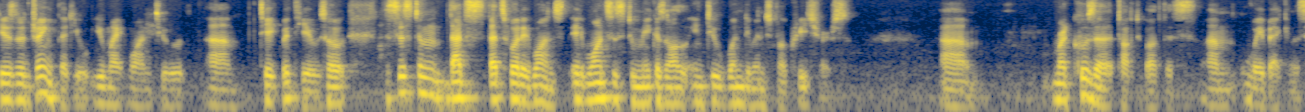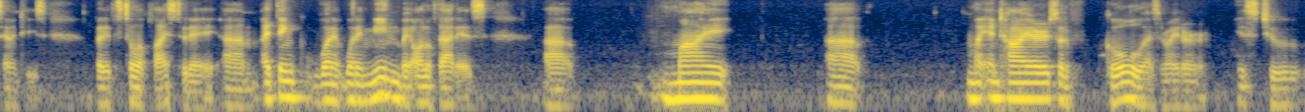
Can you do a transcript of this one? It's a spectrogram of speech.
here's a drink that you you might want to um, take with you. So the system that's that's what it wants. It wants us to make us all into one-dimensional creatures. Um, Marcuse talked about this um, way back in the 70s, but it still applies today. Um, I think what what I mean by all of that is uh, my uh, my entire sort of goal as a writer is to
